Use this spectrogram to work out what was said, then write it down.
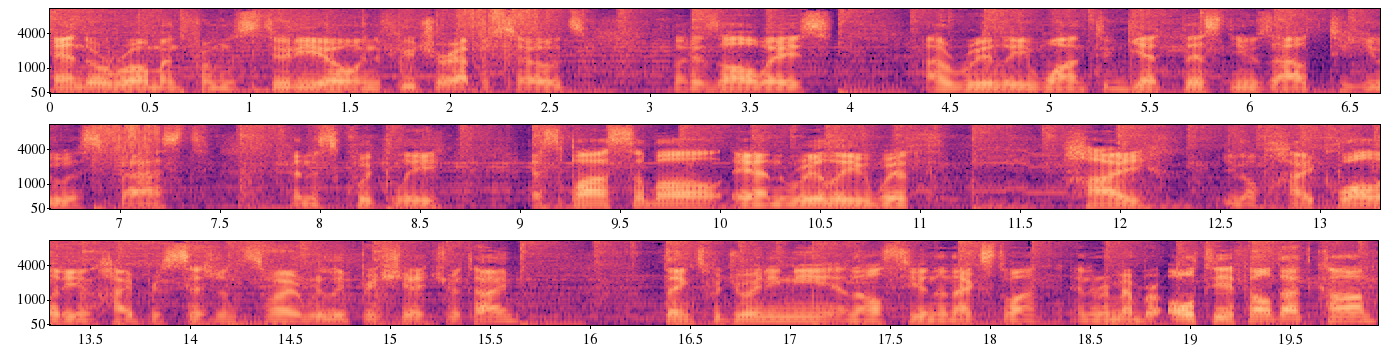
and or Roman from the studio in future episodes. But as always, I really want to get this news out to you as fast and as quickly as possible and really with high, you know, high quality and high precision. So I really appreciate your time. Thanks for joining me, and I'll see you in the next one. And remember, alltfl.com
